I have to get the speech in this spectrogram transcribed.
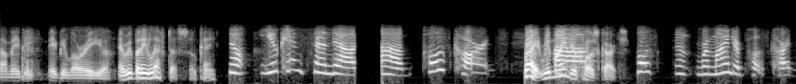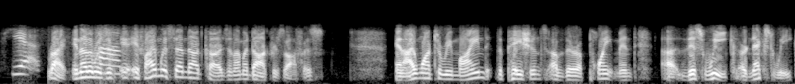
Uh, maybe maybe Lori. Uh, everybody left us. Okay. No, you can send out uh, postcards. Right, reminder Uh, postcards. Post uh, reminder postcards. Yes. Right. In other words, Um, if, if I'm with send out cards and I'm a doctor's office, and I want to remind the patients of their appointment uh, this week or next week,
